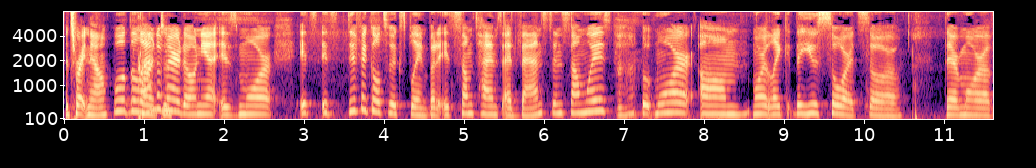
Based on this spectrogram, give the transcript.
It's right now. Well, the land of Current- Maradonia is more. It's it's difficult to explain, but it's sometimes advanced in some ways, Uh-huh. but more um more like they use swords, so they're more of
